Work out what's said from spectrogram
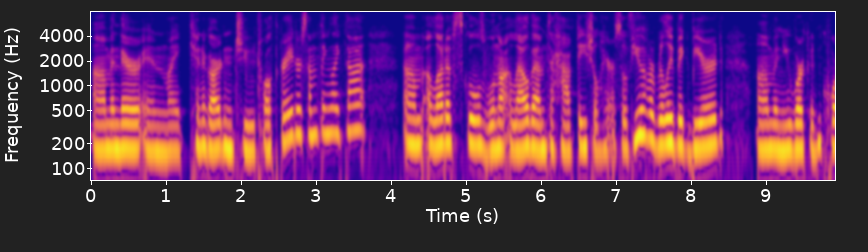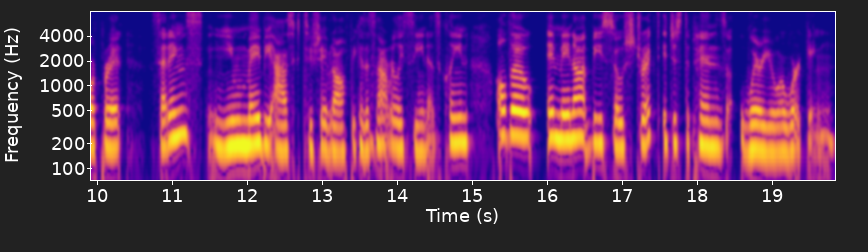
um, and they're in like kindergarten to 12th grade or something like that, um, a lot of schools will not allow them to have facial hair. So if you have a really big beard um, and you work in corporate settings, you may be asked to shave it off because it's not really seen as clean. Although it may not be so strict, it just depends where you are working.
